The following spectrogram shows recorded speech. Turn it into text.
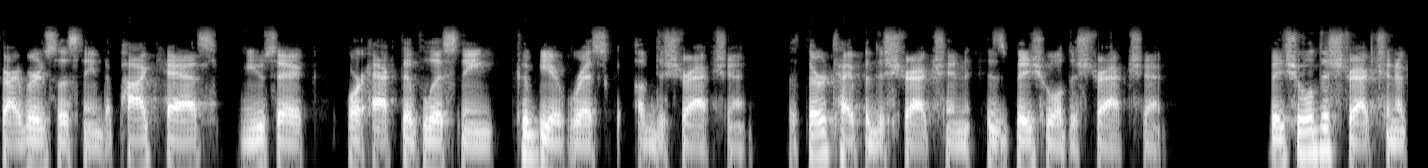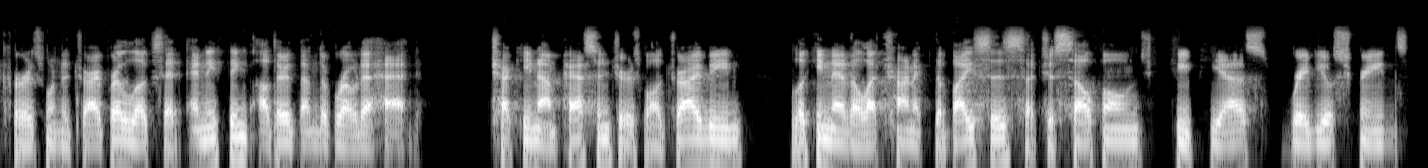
Drivers listening to podcasts, music, or active listening could be at risk of distraction. The third type of distraction is visual distraction. Visual distraction occurs when a driver looks at anything other than the road ahead, checking on passengers while driving, looking at electronic devices such as cell phones, GPS, radio screens,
